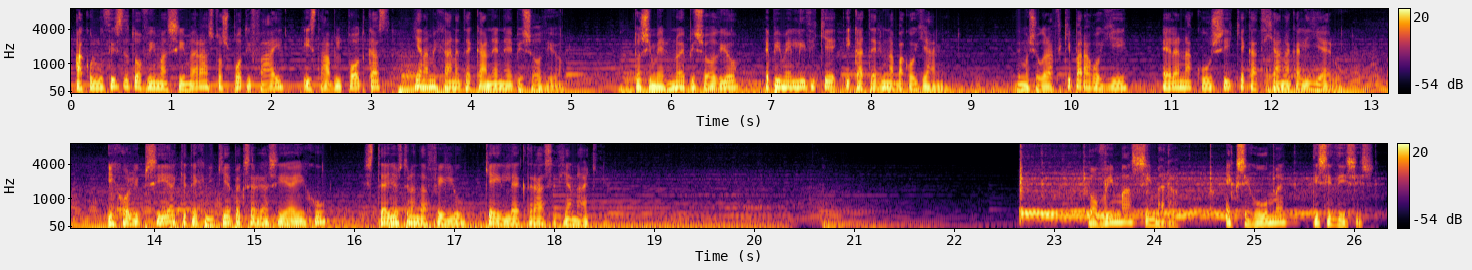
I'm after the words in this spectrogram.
Ακολουθήστε το βήμα σήμερα στο Spotify ή στα Apple Podcast για να μην χάνετε κανένα επεισόδιο. Το σημερινό επεισόδιο επιμελήθηκε η Κατερίνα Μπακογιάννη. Δημοσιογραφική παραγωγή Έλενα Κούση και Κατιάνα Καλιγέρου. Ηχοληψία και τεχνική επεξεργασία ήχου Στέλιος Τριανταφύλου και Ηλέκτρα Ασιθιανάκη. Το βήμα σήμερα. Εξηγούμε τις ειδήσεις.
